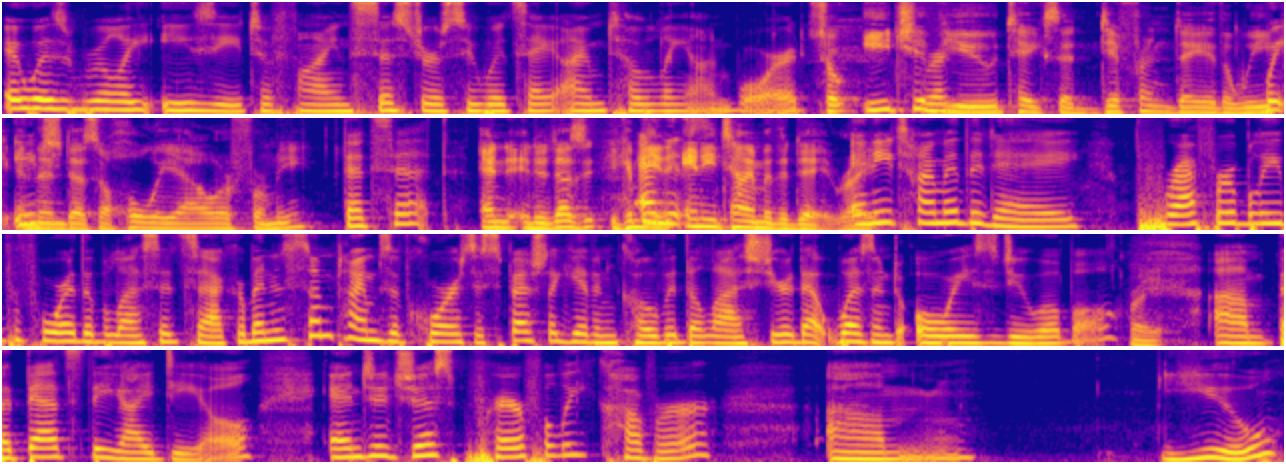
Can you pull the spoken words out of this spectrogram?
It was really easy to find sisters who would say I'm totally on board. So each of Right. you takes a different day of the week We and then does a holy hour for me. That's it. And, and it doesn't. It can be at any time of the day, right? Any time of the day, preferably before the Blessed Sacrament. And sometimes, of course, especially given COVID the last year, that wasn't always doable. Right. Um, but that's the ideal. And to just prayerfully cover um, you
